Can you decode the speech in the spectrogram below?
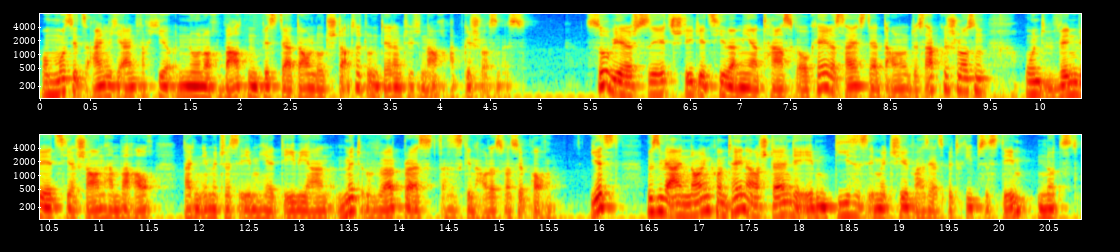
und muss jetzt eigentlich einfach hier nur noch warten, bis der Download startet und der natürlich dann auch abgeschlossen ist. So wie ihr seht, steht jetzt hier bei mir Task OK, das heißt der Download ist abgeschlossen und wenn wir jetzt hier schauen, haben wir auch bei den Images eben hier Debian mit WordPress, das ist genau das, was wir brauchen. Jetzt müssen wir einen neuen Container erstellen, der eben dieses Image hier quasi als Betriebssystem nutzt.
